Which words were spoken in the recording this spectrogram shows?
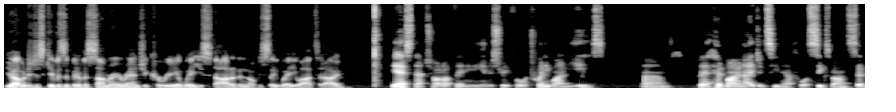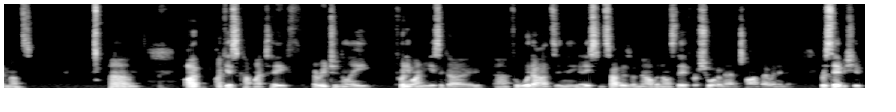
You able to just give us a bit of a summary around your career, where you started, and obviously where you are today? Yeah, snapshot. I've been in the industry for 21 years. Um, had my own agency now for six months, seven months. Um, I, I guess cut my teeth originally 21 years ago uh, for Woodards in the eastern suburbs of Melbourne. I was there for a short amount of time. They went into receivership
